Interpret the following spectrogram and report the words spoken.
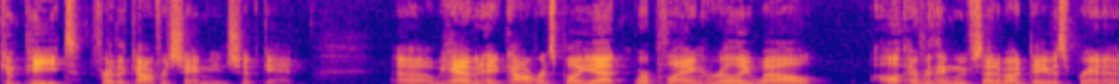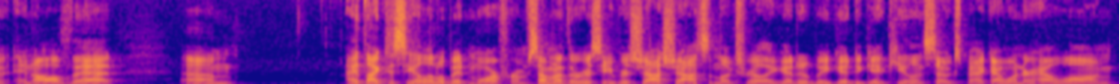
compete for the conference championship game. Uh, we haven't hit conference play yet. We're playing really well. All, everything we've said about Davis Brin and, and all of that. Um, I'd like to see a little bit more from some of the receivers. Josh Johnson looks really good. It'll be good to get Keylon Stokes back. I wonder how long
